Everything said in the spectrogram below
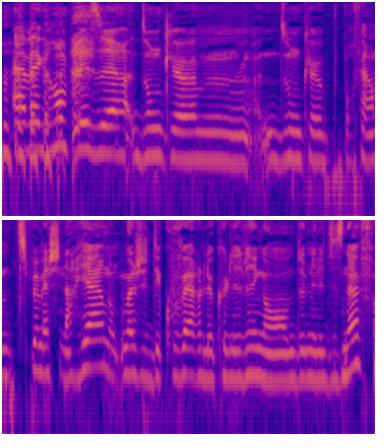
Avec grand plaisir. Donc, euh, donc euh, pour faire un petit peu machine arrière, donc moi j'ai découvert le co-living en 2019.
